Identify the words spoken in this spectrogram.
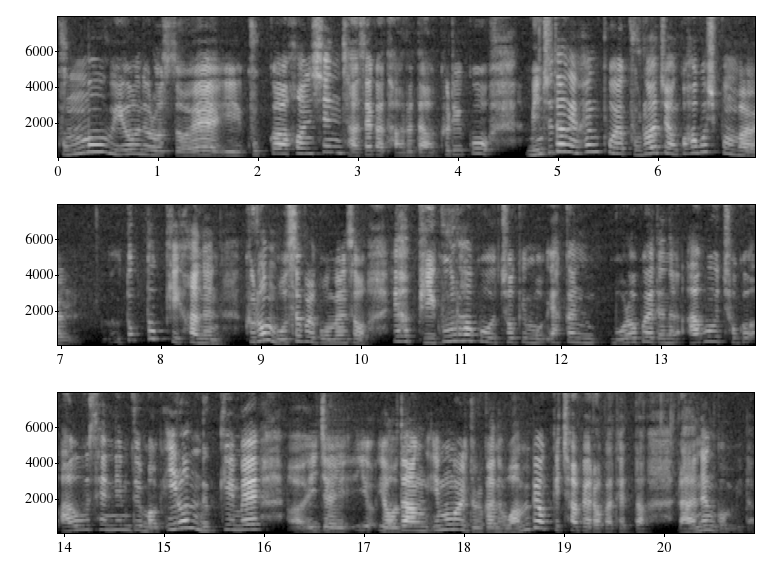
국무위원으로서의 이 국가 헌신 자세가 다르다. 그리고 민주당의 횡포에 굴하지 않고 하고 싶은 말 똑똑히 하는 그런 모습을 보면서 야 비굴하고 저기 뭐 약간 뭐라고 해야 되나 아우 저거 아우 새님들 막 이런 느낌의 어 이제 여- 여당 인물들과는 완벽히 차별화가 됐다라는 겁니다.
